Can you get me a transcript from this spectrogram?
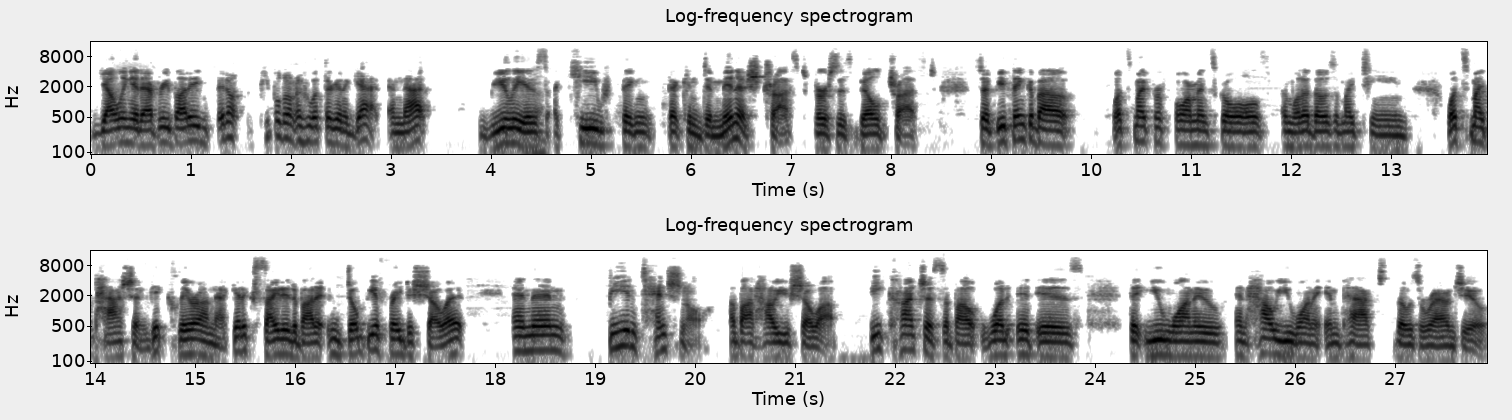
yelling at everybody. They don't. People don't know what they're going to get, and that really is a key thing that can diminish trust versus build trust. So if you think about What's my performance goals and what are those of my team? What's my passion? Get clear on that. Get excited about it and don't be afraid to show it. And then be intentional about how you show up be conscious about what it is that you want to and how you want to impact those around you.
